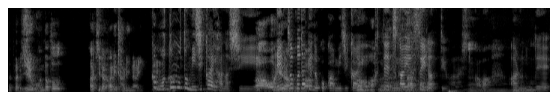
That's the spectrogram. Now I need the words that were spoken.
やっぱり15分だと明らかに足りない。もともと短い話連続だけどここは短くてうん使いやすいなっていう話とかはあるので、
